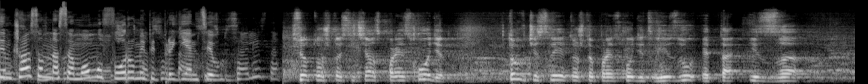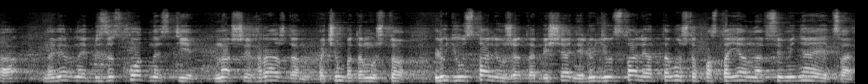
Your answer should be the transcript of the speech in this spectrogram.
Тим часом на самому форумі підприємців. Все то, что сейчас происходит, в том числе и то, что происходит внизу, это из-за, а, наверное, безысходности наших граждан. Почему? Потому что люди устали уже от обещаний, люди устали от того, что постоянно все меняется,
